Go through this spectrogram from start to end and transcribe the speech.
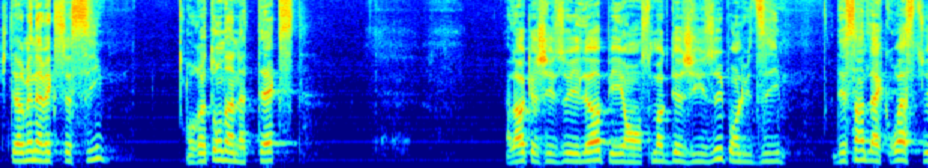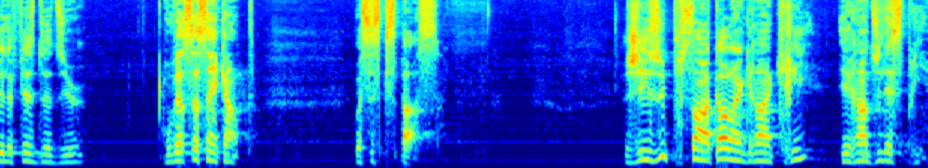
Je termine avec ceci. On retourne dans notre texte. Alors que Jésus est là, puis on se moque de Jésus, puis on lui dit Descends de la croix si tu es le Fils de Dieu. Au verset 50, voici ce qui se passe. Jésus poussa encore un grand cri et rendit l'esprit.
